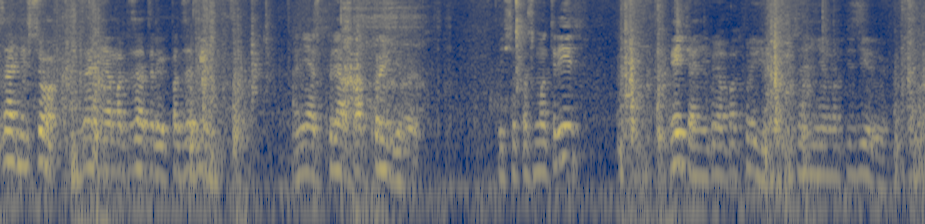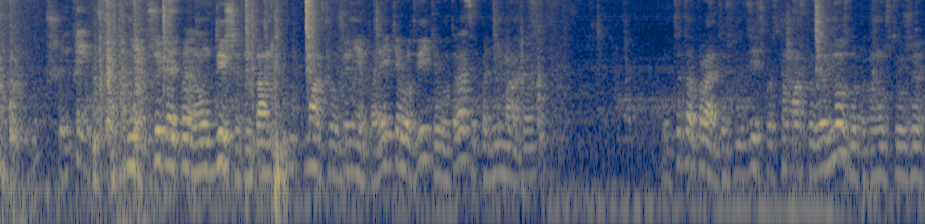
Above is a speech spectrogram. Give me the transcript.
задний все, задние амортизаторы подзабиты. Они аж прям подпрыгивают. Если посмотреть, видите, они прям подпрыгивают, то есть они не амортизируют. Шикает. Нет, пшикает, понятно, он дышит, но там масла уже нет. А эти вот, видите, вот раз и поднимают. Вот это правильно. То есть вот здесь просто масло замерзло, потому что уже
